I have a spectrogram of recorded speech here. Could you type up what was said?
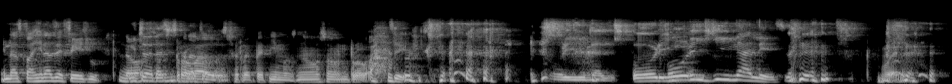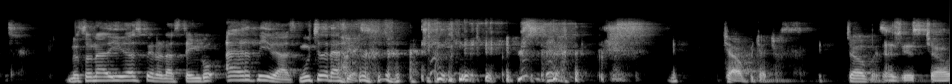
En las páginas de Facebook. No Muchas son gracias para robados, todos. repetimos, no son robados. Sí. Originales. Originales. Originales. Bueno, no son Adidas, pero las tengo ardidas. Muchas gracias. chao, muchachos. Chao, pues. Gracias, chao.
